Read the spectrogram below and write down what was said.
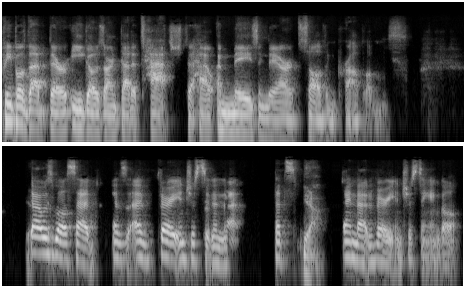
people that their egos aren't that attached to how amazing they are at solving problems. That was well said. As i'm very interested in that. That's yeah. and that very interesting angle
